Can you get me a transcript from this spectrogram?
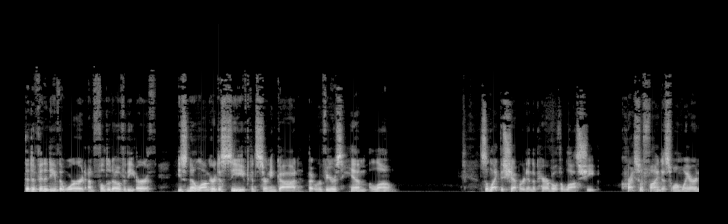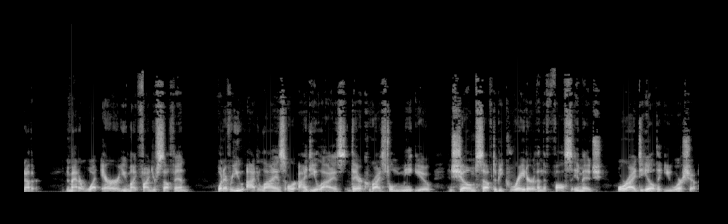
the divinity of the Word unfolded over the earth, is no longer deceived concerning God, but reveres Him alone. So, like the shepherd in the parable of the lost sheep, Christ will find us one way or another. No matter what error you might find yourself in, whatever you idolize or idealize, there Christ will meet you and show himself to be greater than the false image or ideal that you worship.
